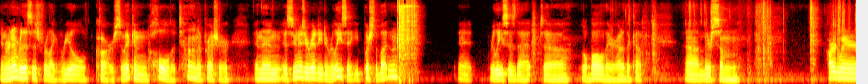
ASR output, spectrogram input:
And remember, this is for like real cars, so it can hold a ton of pressure. And then as soon as you're ready to release it, you push the button and it releases that uh, little ball there out of the cup. Um, there's some hardware,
